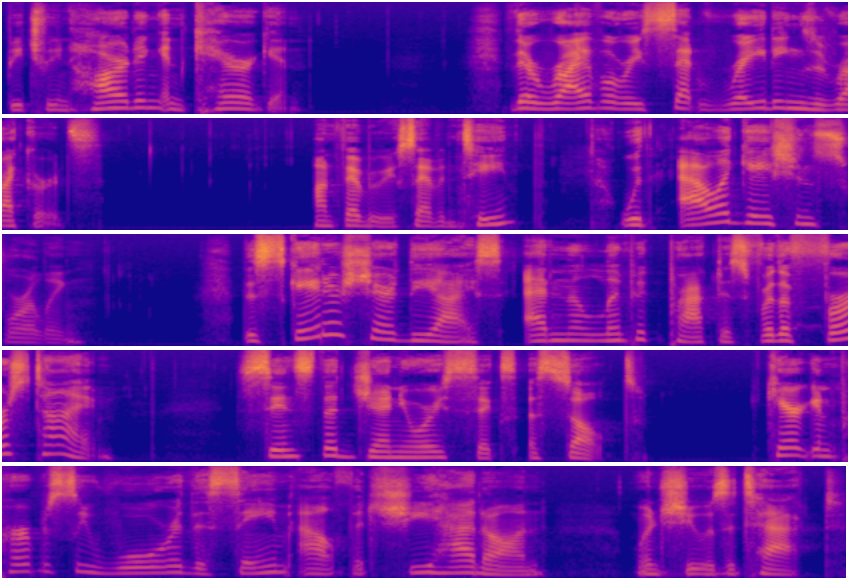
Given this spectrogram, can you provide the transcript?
between Harding and Kerrigan. Their rivalry set ratings records. On February 17th, with allegations swirling, the skaters shared the ice at an Olympic practice for the first time since the January 6th assault. Kerrigan purposely wore the same outfit she had on when she was attacked,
